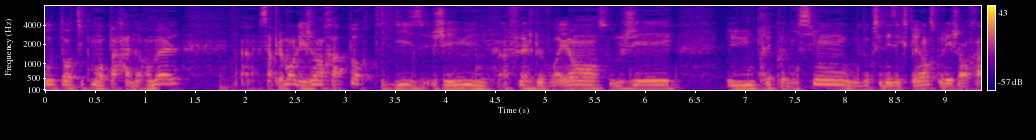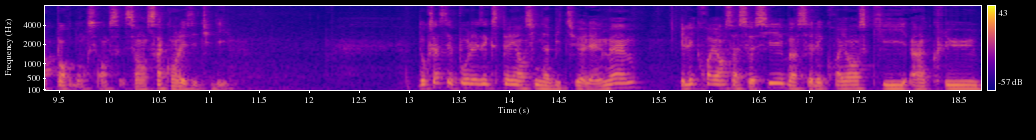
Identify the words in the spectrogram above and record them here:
authentiquement paranormales. Euh, simplement, les gens rapportent, ils disent j'ai eu un flash de voyance ou j'ai eu une précognition. Ou, donc, c'est des expériences que les gens rapportent, donc c'est en, en ça qu'on les étudie. Donc, ça, c'est pour les expériences inhabituelles elles-mêmes. Et les croyances associées, bah, c'est les croyances qui incluent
